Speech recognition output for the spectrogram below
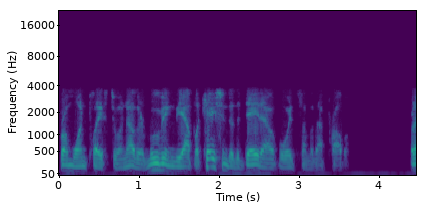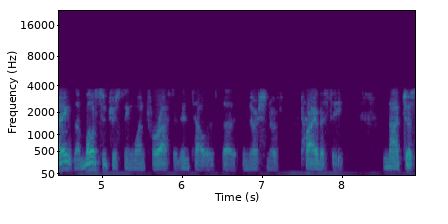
from one place to another. Moving the application to the data avoids some of that problem. But I think the most interesting one for us at Intel is the, the notion of privacy, not just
